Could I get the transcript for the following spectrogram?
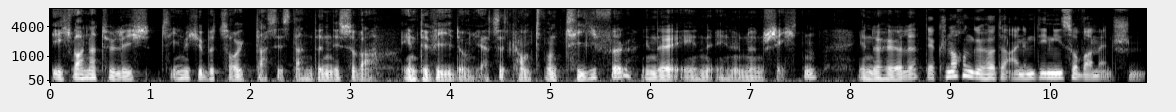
Ich war natürlich ziemlich überzeugt, dass es dann Denisova-Individuum jetzt es kommt von tiefer in, der, in, in den Schichten in der Höhle. Der Knochen gehörte einem Denisova-Menschen.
